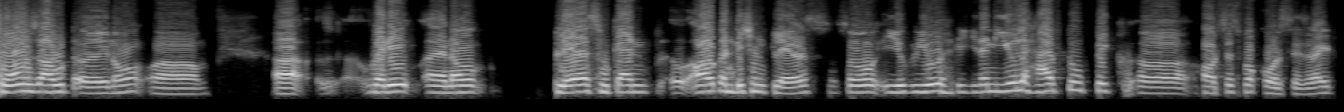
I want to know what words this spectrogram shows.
throws out uh, you know uh, uh very you know players who can all condition players, so you you then you'll have to pick uh, horses for courses, right?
